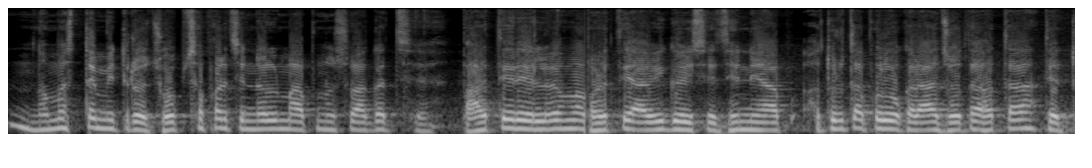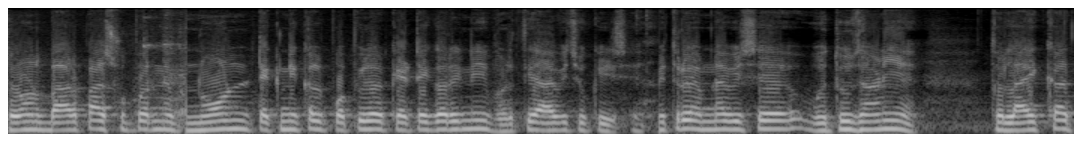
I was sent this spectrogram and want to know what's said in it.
નમસ્તે મિત્રો, જોબ સફર ચેનલમાં આપનું સ્વાગત છે. ભારતીય રેલવેમાં ભરતી આવી ગઈ છે, જેની આપ આતુરતાપૂર્વક રાહ જોતા હતા તે ધોરણ બાર પાસ ઉપરની નોન ટેકનિકલ પોપ્યુલર કેટેગરીની ભરતી આવી ચૂકી છે. મિત્રો, એમના વિશે વધુ જાણીએ તો લાયકાત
